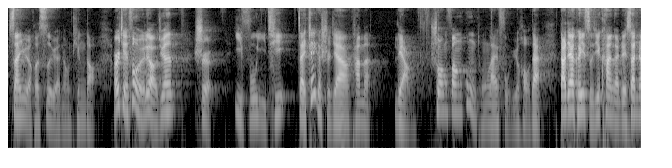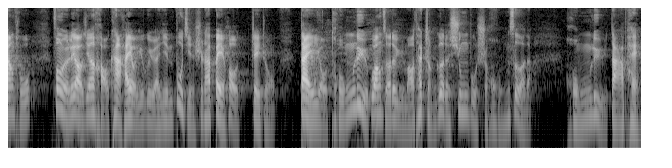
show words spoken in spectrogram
三月和四月能听到。而且凤尾绿咬鹃是一夫一妻，在这个时间啊，它们两双方共同来抚育后代。大家可以仔细看看这三张图，凤尾绿咬鹃好看，还有一个原因，不仅是它背后这种带有铜绿光泽的羽毛，它整个的胸部是红色的，红绿搭配，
